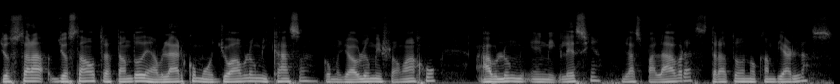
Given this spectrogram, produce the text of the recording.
Yo, estará- yo he estado tratando de hablar como yo hablo en mi casa, como yo hablo en mi trabajo, hablo en, mi- en mi iglesia, las palabras, trato de no cambiarlas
